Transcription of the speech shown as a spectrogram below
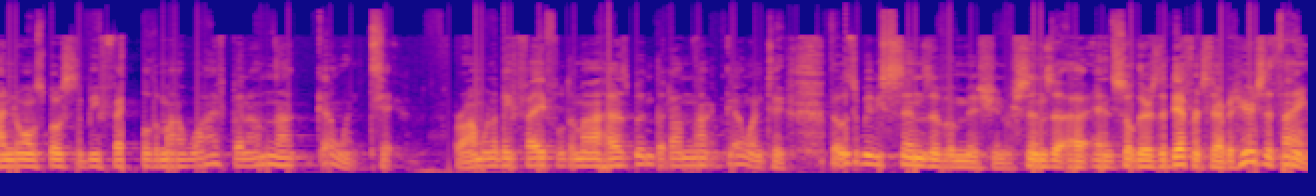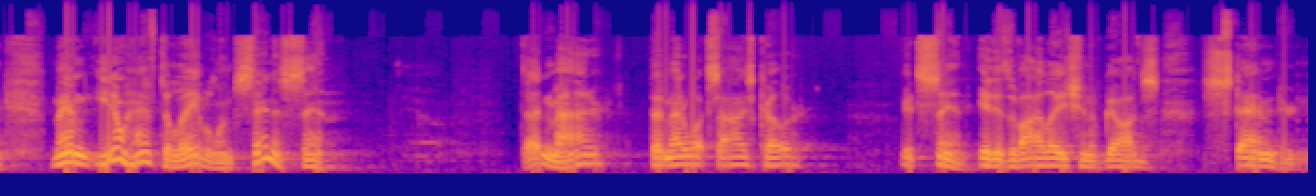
I know I'm supposed to be faithful to my wife, but I'm not going to. Or I'm going to be faithful to my husband, but I'm not going to. Those would be sins of omission or sins, of, uh, and so there's a difference there. But here's the thing, man, you don't have to label them. Sin is sin. Doesn't matter. Doesn't matter what size, color. It's sin. It is a violation of God's standard.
